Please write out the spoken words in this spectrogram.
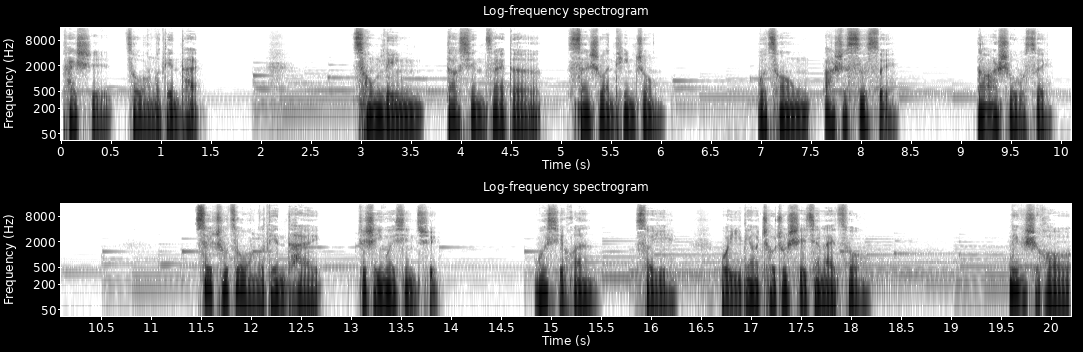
开始做网络电台，从零到现在的三十万听众。我从二十四岁到二十五岁，最初做网络电台只是因为兴趣，我喜欢，所以我一定要抽出时间来做。那个时候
